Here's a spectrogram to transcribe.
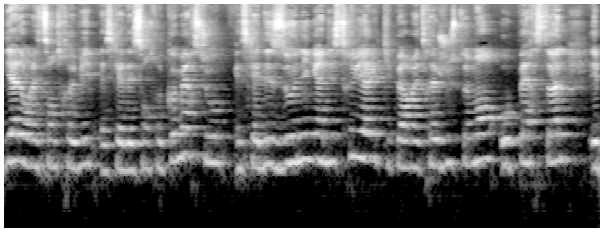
y a dans les centres-villes? Est-ce qu'il y a des centres commerciaux? Est-ce qu'il y a des zonings industriels qui permettraient justement aux personnes eh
